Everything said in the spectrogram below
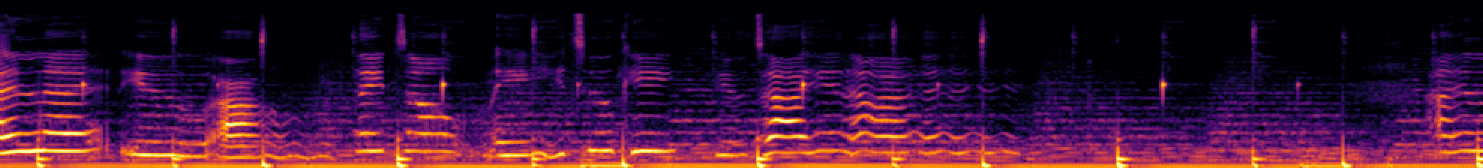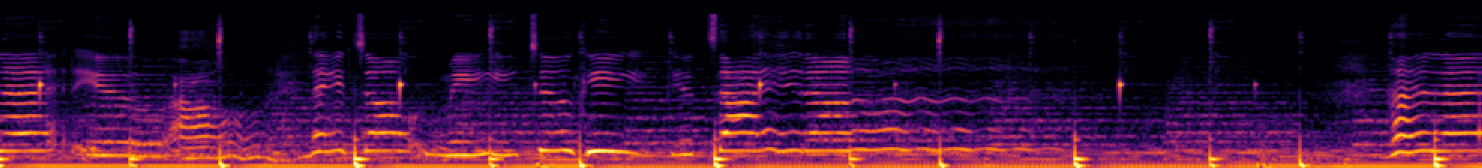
I let you out. They told me to keep you tied up. I let you out. They told me to keep you tied up. I let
